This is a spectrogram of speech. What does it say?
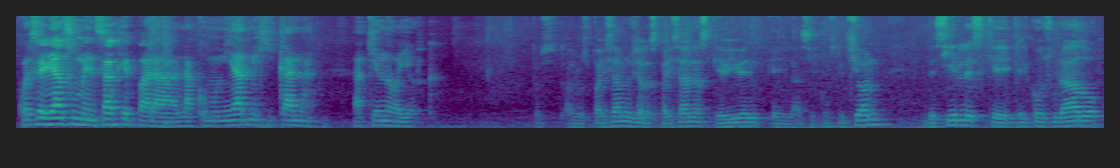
¿Cuál sería su mensaje para la comunidad mexicana aquí en Nueva York? Pues a los paisanos y a las paisanas que viven en la circunscripción, decirles que el consulado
